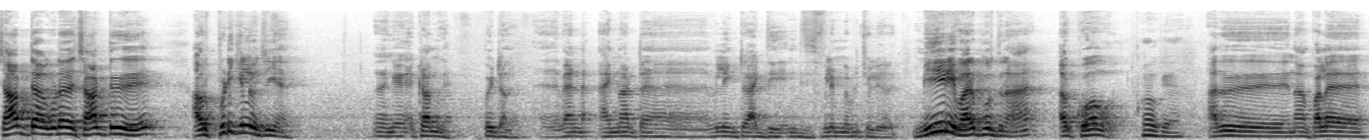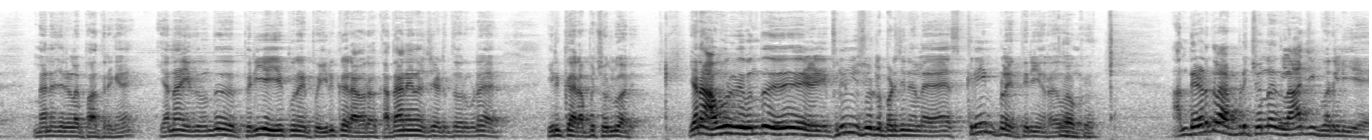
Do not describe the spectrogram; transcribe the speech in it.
சாப்பிட்டா கூட சாப்பிட்டு அவர் பிடிக்கலன்னு வச்சுங்க கிளம்புங்க போயிட்டு வாங்க. அஹ் வேண்டாம். I am not willing to act the in this film அப்படின்னு சொல்லிடுவார். மீறி வற்புறுத்தினா அவர் வரும். ஓகே. அது நான் பல மேனேஜர்களை பார்த்துருக்கேன். ஏன்னா இது வந்து பெரிய இயக்குனர் இப்போ இருக்கார். அவரை கதாநாயகன் வச்சு எடுத்தவர் கூட இருக்கார். அப்போ சொல்லுவார். ஏன்னா அவருக்கு வந்து ஃபிலிம் இன்ஸ்டியூட்டில் படிச்சனால ஸ்க்ரீன் பிளே தெரியும் ரகு அந்த இடத்துல அப்படி சொன்னது லாஜிக் வரலையே.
